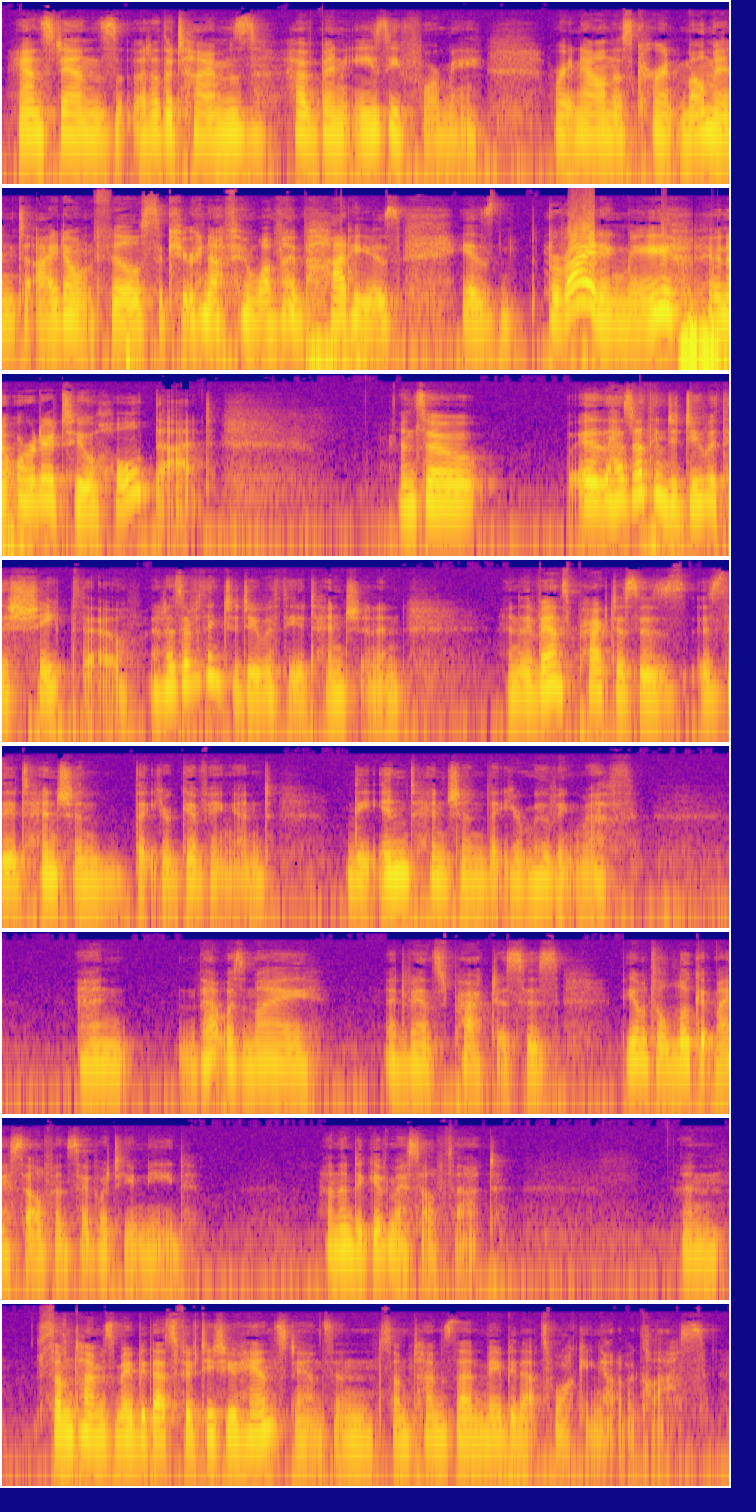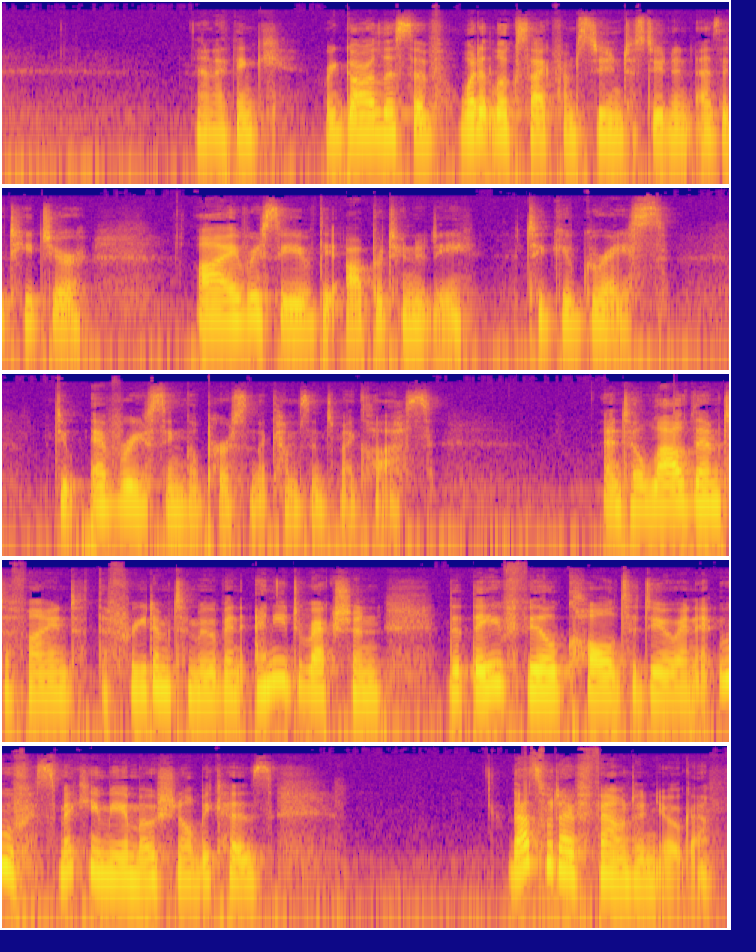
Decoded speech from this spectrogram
Handstands at other times have been easy for me. Right now in this current moment, I don't feel secure enough in what my body is is providing me in order to hold that. And so it has nothing to do with the shape though. It has everything to do with the attention and and advanced practice is is the attention that you're giving and the intention that you're moving with. And that was my advanced practice is be able to look at myself and say, What do you need? And then to give myself that. And sometimes maybe that's 52 handstands, and sometimes that maybe that's walking out of a class. And I think, regardless of what it looks like from student to student as a teacher, I receive the opportunity to give grace to every single person that comes into my class and to allow them to find the freedom to move in any direction that they feel called to do. And it, ooh, it's making me emotional because That's what I've found in yoga.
